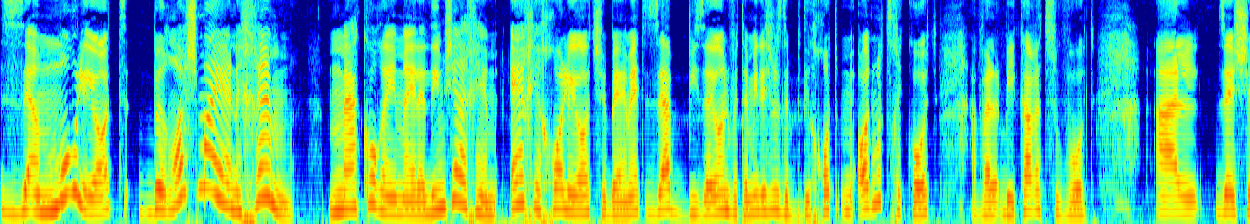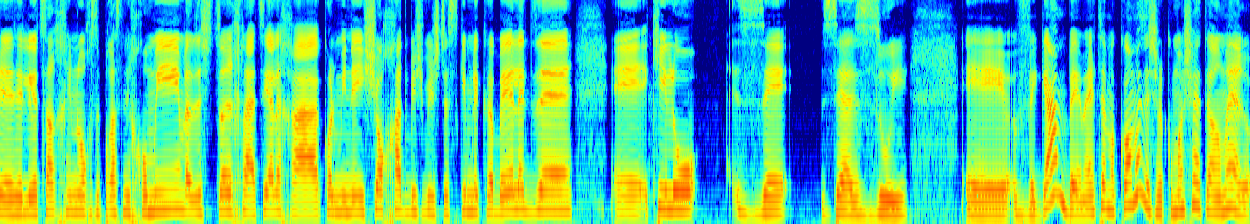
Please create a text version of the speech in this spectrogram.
זה אמור להיות בראש מעייניכם. מה קורה עם הילדים שלכם? איך יכול להיות שבאמת זה הביזיון, ותמיד יש לזה בדיחות מאוד מצחיקות, אבל בעיקר עצובות, על זה שלהיות שר חינוך זה פרס ניחומים, ועל זה שצריך להציע לך כל מיני שוחד בשביל שתסכים לקבל את זה. אה, כאילו, זה, זה הזוי. אה, וגם באמת המקום הזה של, כמו שאתה אומר,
